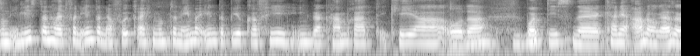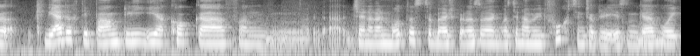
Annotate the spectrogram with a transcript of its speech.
Und ich liest dann halt von irgendeinem erfolgreichen Unternehmer irgendeine Biografie, Ingwer Kamprad, Ikea oder Walt Disney, keine Ahnung. Also quer durch die Bank, Lee Iacocca von äh, General Motors zum Beispiel oder so irgendwas, den habe ich mit 15 schon gelesen, gell, wo ich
